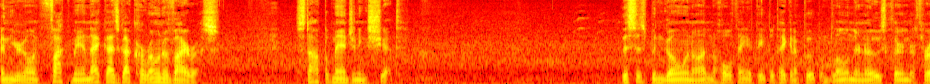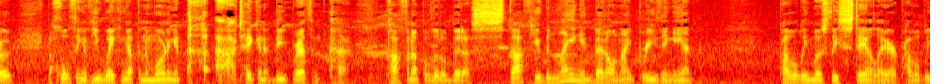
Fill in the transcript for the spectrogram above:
and you're going, fuck, man, that guy's got coronavirus. Stop imagining shit. This has been going on. The whole thing of people taking a poop and blowing their nose, clearing their throat. The whole thing of you waking up in the morning and uh, taking a deep breath and uh, coughing up a little bit of stuff. You've been laying in bed all night breathing in. Probably mostly stale air, probably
